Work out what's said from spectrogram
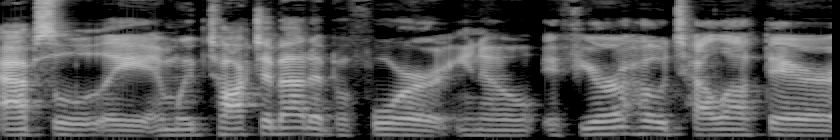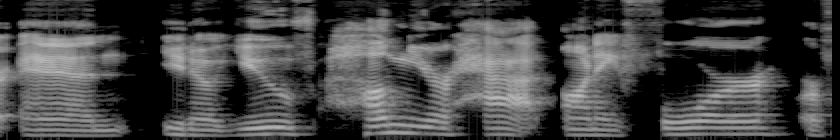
Absolutely. And we've talked about it before. You know, if you're a hotel out there and, you know, you've hung your hat on a four or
